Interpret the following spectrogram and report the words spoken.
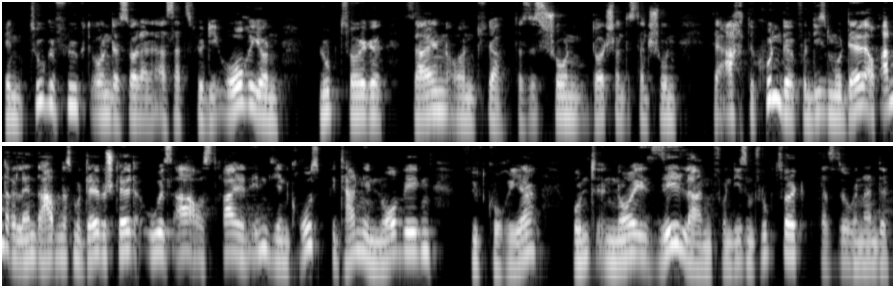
hinzugefügt und es soll ein Ersatz für die Orion Flugzeuge sein. Und ja, das ist schon, Deutschland ist dann schon der achte Kunde von diesem Modell. Auch andere Länder haben das Modell bestellt. USA, Australien, Indien, Großbritannien, Norwegen, Südkorea und Neuseeland von diesem Flugzeug, das sogenannte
